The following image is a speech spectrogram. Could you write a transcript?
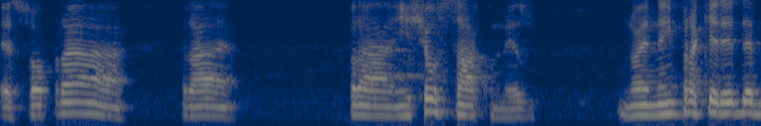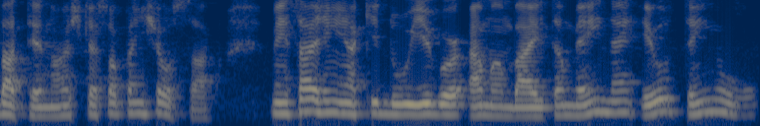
é só para para encher o saco mesmo. Não é nem para querer debater, não, acho que é só para encher o saco. Mensagem aqui do Igor Amambai também, né? Eu tenho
